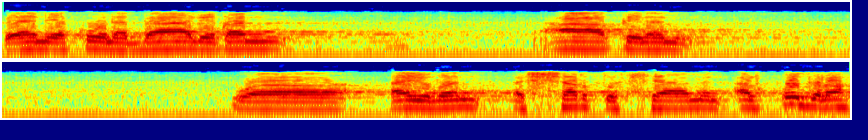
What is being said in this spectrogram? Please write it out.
بأن يكون بالغا عاقلا. وأيضا الشرط الثامن القدرة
